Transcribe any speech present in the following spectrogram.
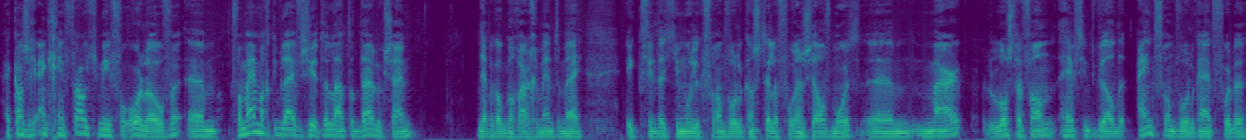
Hij kan zich eigenlijk geen foutje meer veroorloven. Ehm, van mij mag hij blijven zitten, laat dat duidelijk zijn. Daar heb ik ook nog argumenten mee. Ik vind dat je moeilijk verantwoordelijk kan stellen voor een zelfmoord. Ehm, maar los daarvan heeft hij natuurlijk wel de eindverantwoordelijkheid... voor de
